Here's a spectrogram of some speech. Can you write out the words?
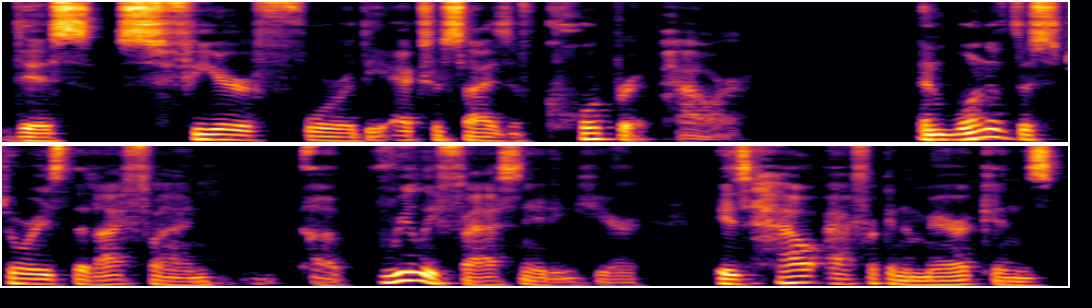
this sphere for the exercise of corporate power. And one of the stories that I find uh, really fascinating here is how African Americans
